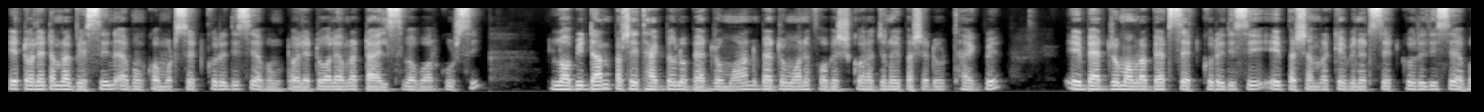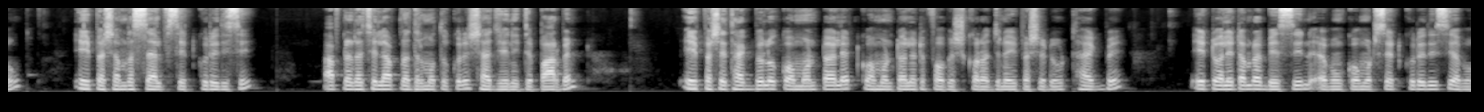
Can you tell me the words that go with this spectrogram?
এই টয়লেট আমরা বেসিন এবং কমোড সেট করে দিছি এবং টয়লেট ওয়ালে আমরা টাইলস ব্যবহার করছি। লবির ডান পাশেই থাকবে হলো বেডরুম ওয়ান। বেডরুম ওয়ানে প্রবেশ করার জন্য এই পাশে ডোর থাকবে। এই বেডরুম আমরা বেড সেট করে দিছি। এই পাশে আমরা ক্যাবিনেট সেট করে দিছি এবং এই পাশে আমরা সেলফ সেট করে দিছি। আপনারা ছেলে আপনাদের মতো করে সাজিয়ে নিতে পারবেন। এই পাশে থাকবে হলো কমন টয়লেট কমন টয়লেটে প্রবেশ করার জন্য এই পাশে ডোর থাকবে। এই টয়লেট আমরা বেসিন এবং কমোড সেট করে দিছি এবং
